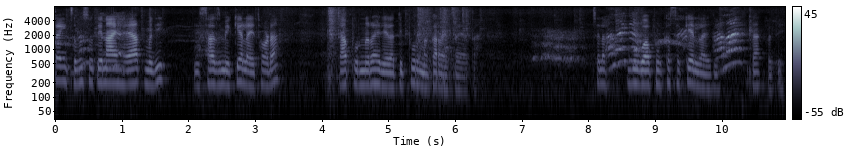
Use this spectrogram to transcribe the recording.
ताईचं बसवते नाही आहे आतमध्ये. ते साज मी केलाय थोडा. ते अपूर्ण राहिलेला ते पूर्ण करायचं आहे आता. चला बघू आपण कसं केलं आहे ते. दाखवते.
